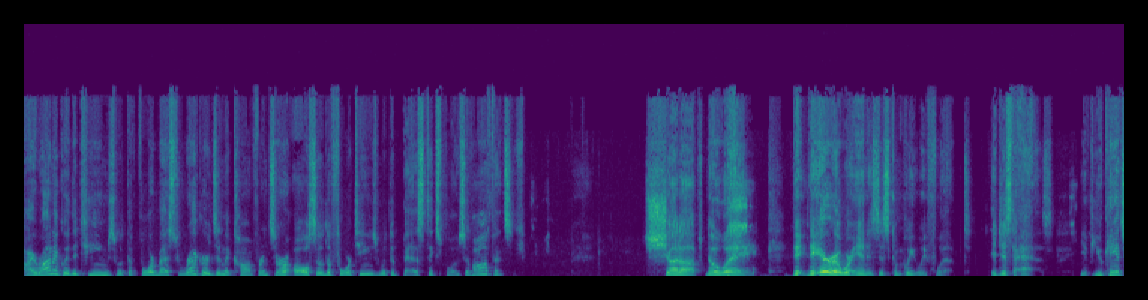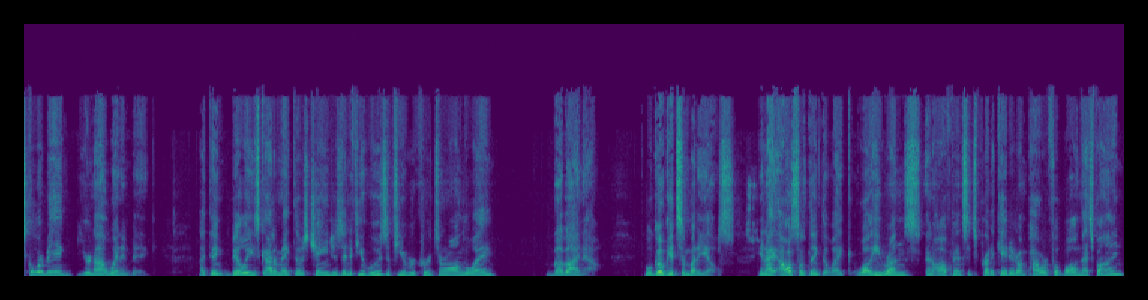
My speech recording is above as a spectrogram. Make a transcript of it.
ironically, the teams with the four best records in the conference are also the four teams with the best explosive offenses. Shut up! No way. the, the era we're in is just completely flipped. It just has. If you can't score big, you're not winning big. I think Billy's got to make those changes. And if you lose a few recruits along the way, bye bye now. We'll go get somebody else. And I also think that, like, while he runs an offense that's predicated on power football, and that's fine,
